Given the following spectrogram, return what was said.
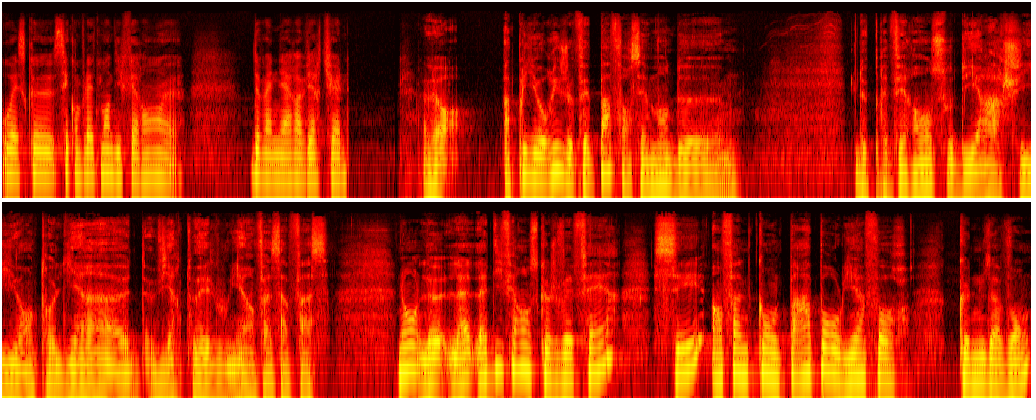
ou est-ce que c'est complètement différent de manière virtuelle Alors, a priori, je ne fais pas forcément de, de préférence ou de hiérarchie entre liens virtuels ou liens face à face. Non, la, différence que je vais faire, c'est en fin de compte, par rapport aux liens forts que nous avons,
